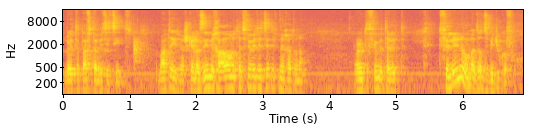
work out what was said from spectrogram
לא התעטפת בציצית. אמרתי שאשכנזים בכלל לא מתעטפים בציצית לפני חתונה. הם לא מתעטפים בטלית. תפילין לעומת זאת זה בדיוק הפוך.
